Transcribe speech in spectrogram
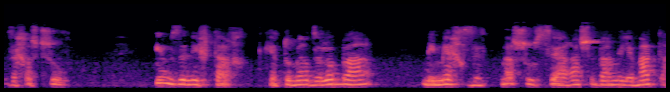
זה חשוב. אם זה נפתח, כי את אומרת, זה לא בא ממך, זה משהו, סערה שבאה מלמטה.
